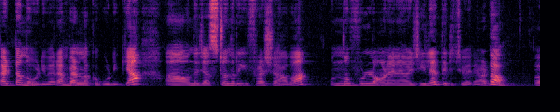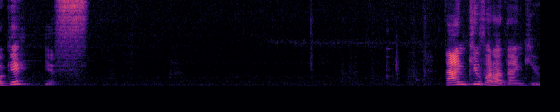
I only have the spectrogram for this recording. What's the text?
പെട്ടെന്ന് ഓടി വരാം. വെള്ളമൊക്കെ കുടിക്കുക. ഒന്ന് ജസ്റ്റ് ഒന്ന് റീഫ്രഷ് ആവാം. ഒന്ന് ഫുൾ ഓൺ എനർജിയിൽ തിരിച്ചു വരാം കേട്ടോ. Okay yes thank you Farah thank you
